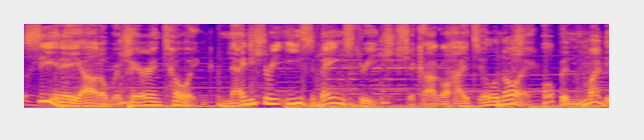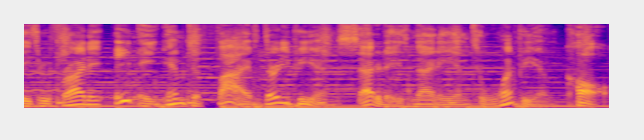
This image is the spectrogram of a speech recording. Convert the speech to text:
CNA Auto Repair and Towing, 93 East Main Street, Chicago Heights, Illinois. Open Monday through Friday, 8 a.m. to 5.30 p.m. Saturdays, 9 a.m. to 1 p.m. Call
